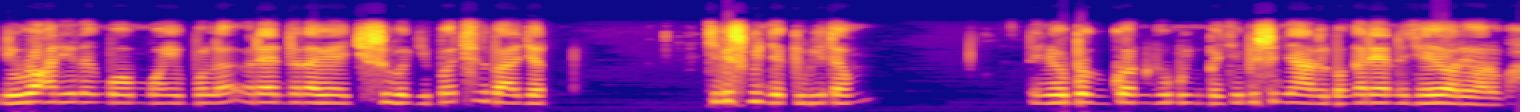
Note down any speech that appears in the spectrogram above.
Li wax ni nag moom mooy bu la rendi rawee ci suba gi ba tisbaar jot ci bis bu njëkk bi itam dañoo bëgg kon nga muñ ba ci bisu ñaareel ba nga rendi ci yoor yoor ba.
